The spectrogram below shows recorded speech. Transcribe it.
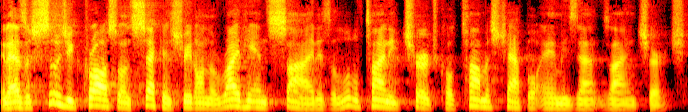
And as, soon as you cross on Second Street, on the right hand side is a little tiny church called Thomas Chapel AME Zion Church.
